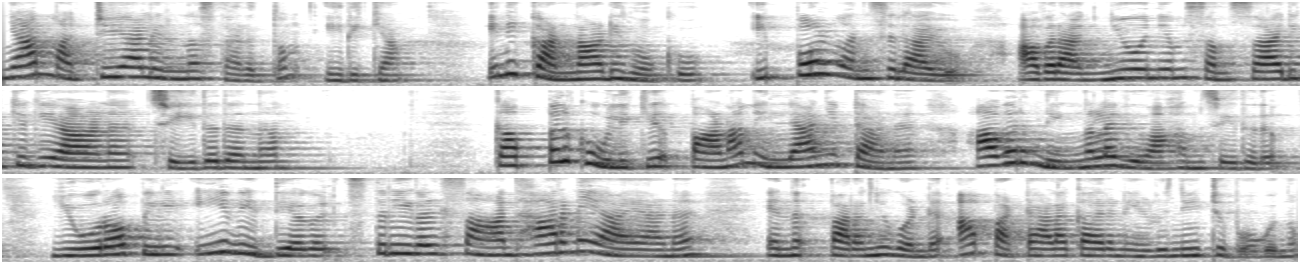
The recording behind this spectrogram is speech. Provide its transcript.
ഞാൻ മറ്റേയാൾ ഇരുന്ന സ്ഥലത്തും ഇരിക്കാം. ഇനി കണ്ണാടി നോക്കൂ. ഇപ്പോൾ മനസ്സിലായോ? അവർ അന്യോന്യം സംസാരിക്കുകയാണ് ചെയ്തതെന്ന്. കപ്പൽ കൂലിക്ക് പണമില്ലാഞ്ഞിട്ടാണ് അവർ നിങ്ങളെ വിവാഹം ചെയ്തത്. യൂറോപ്പിൽ ഈ വിദ്യകൾ സ്ത്രീകൾ സാധാരണയായാണ് എന്ന് പറഞ്ഞുകൊണ്ട് ആ പട്ടാളക്കാരൻ എഴുന്നേറ്റ് പോകുന്നു.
